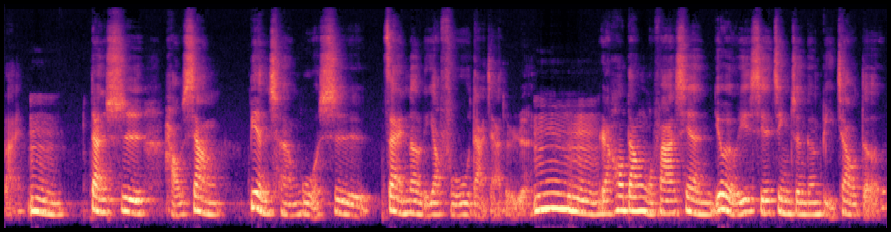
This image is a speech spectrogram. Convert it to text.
来，嗯。但是好像变成我是在那里要服务大家的人，嗯。然后当我发现又有一些竞争跟比较的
